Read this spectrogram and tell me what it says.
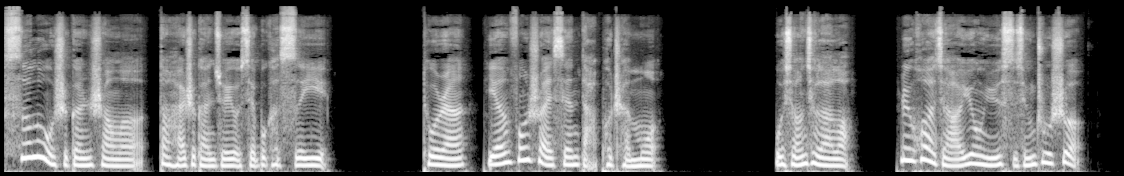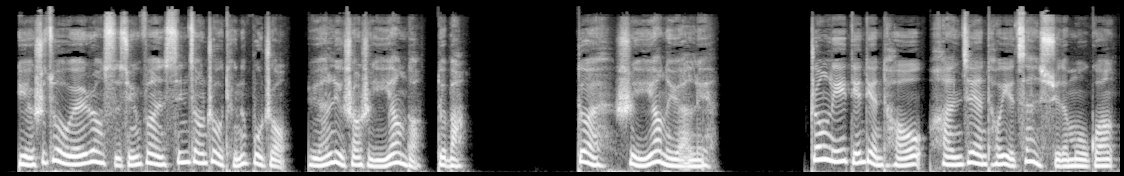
思路是跟上了，但还是感觉有些不可思议。突然，严峰率先打破沉默：“我想起来了，氯化钾用于死刑注射，也是作为让死刑犯心脏骤停的步骤，原理上是一样的，对吧？”“对，是一样的原理。”钟离点点头，罕见投以赞许的目光。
